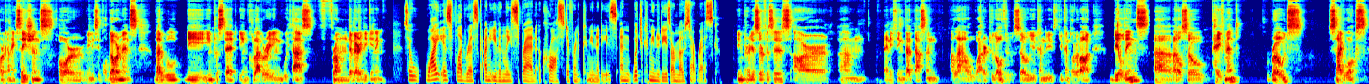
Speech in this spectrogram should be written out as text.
organizations or municipal governments that will be interested in collaborating with us from the very beginning. So, why is flood risk unevenly spread across different communities, and which communities are most at risk? Impervious surfaces are um, anything that doesn't allow water to go through. So you can you can talk about buildings, uh, but also pavement, roads, sidewalks.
